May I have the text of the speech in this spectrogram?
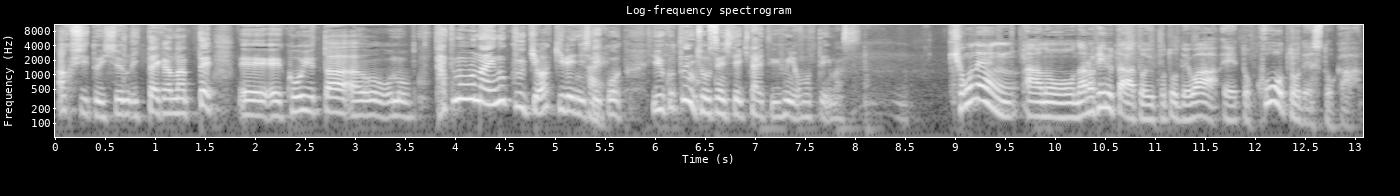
アクシーと一緒に一体化になって、えー、こういったあの建物内の空気はきれいにしていこうということに挑戦していきたいというふうに思っています。去年、あの、ナノフィルターということでは、えっ、ー、と、コートですとか、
